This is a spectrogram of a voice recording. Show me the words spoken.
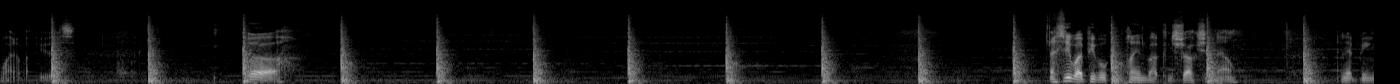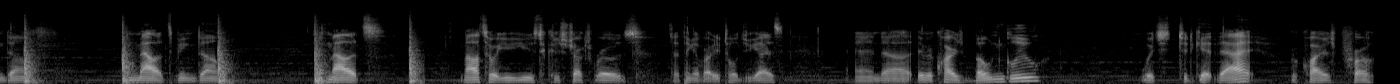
Why do I do this? Ugh. I see why people complain about construction now, and it being dumb, and mallets being dumb. Mallets, mallets are what you use to construct roads. I think I've already told you guys, and uh, it requires bone glue, which to get that requires pro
